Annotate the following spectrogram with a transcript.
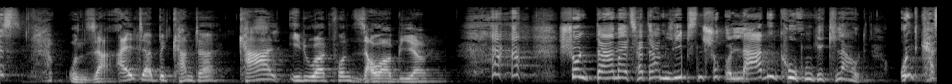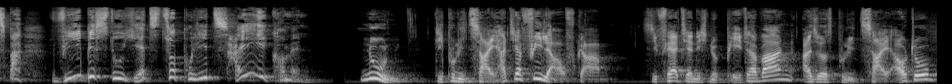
es? Unser alter Bekannter Karl Eduard von Sauerbier. Schon damals hat er am liebsten Schokoladenkuchen geklaut. Und Kaspar, wie bist du jetzt zur Polizei gekommen? Nun, die Polizei hat ja viele Aufgaben. Sie fährt ja nicht nur Peterwagen, also das Polizeiauto,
